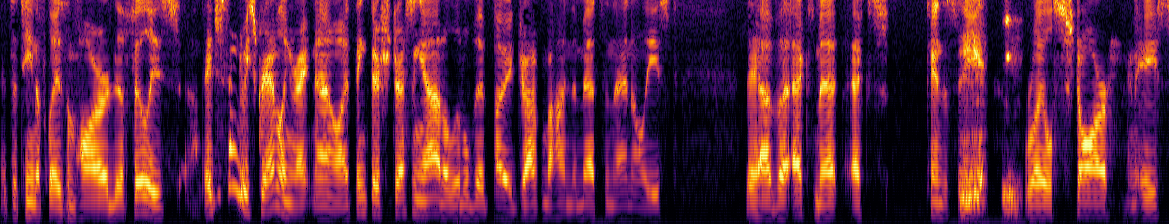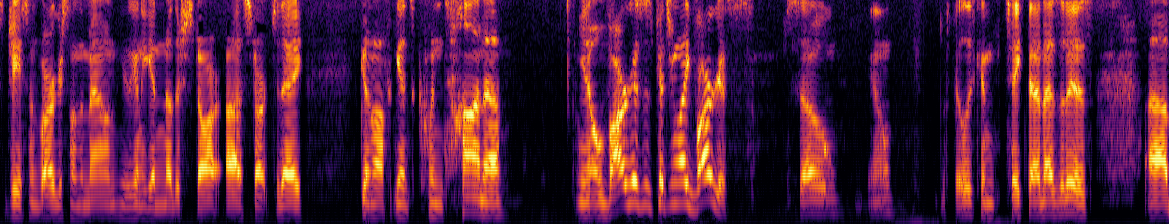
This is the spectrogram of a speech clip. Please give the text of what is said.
It's a team that plays them hard. The Phillies, they just seem to be scrambling right now. I think they're stressing out a little bit by dropping behind the Mets in the NL East. They have uh, ex Met, ex Kansas City Royal star and ace Jason Vargas on the mound. He's going to get another star uh, start today, going off against Quintana. You know, Vargas is pitching like Vargas, so you know the Phillies can take that as it is. Uh,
